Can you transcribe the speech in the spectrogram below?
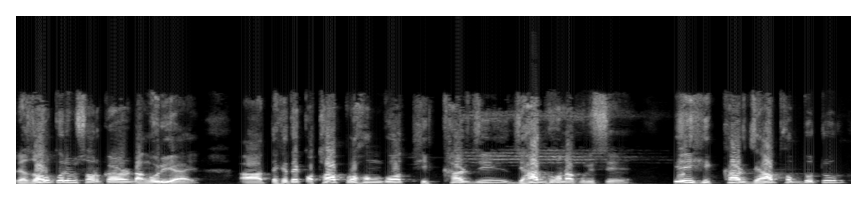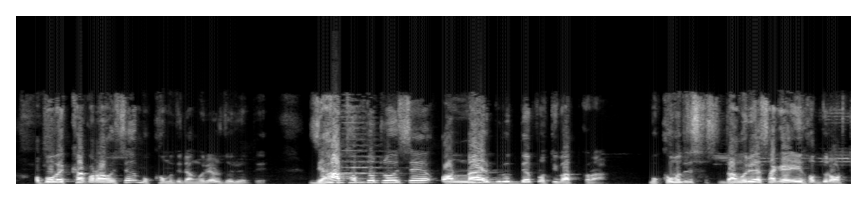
ৰেজাউল কৰিম চৰকাৰ ডাঙৰীয়াই তেখেতে কথা প্ৰসংগত শিক্ষাৰ যি জেহাদ ঘোষণা কৰিছে, এই শিক্ষাৰ জেহাদ শব্দটোৰ অপব্যাখ্যা কৰা হৈছে মুখ্যমন্ত্ৰী ডাঙৰীয়াৰ জৰিয়তে। জেহাদ শব্দটো হৈছে অন্যায়ৰ বিৰুদ্ধে প্ৰতিবাদ কৰা। মুখ্যমন্ত্ৰী ডাঙৰীয়া চাগে এই শব্দৰ অৰ্থ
